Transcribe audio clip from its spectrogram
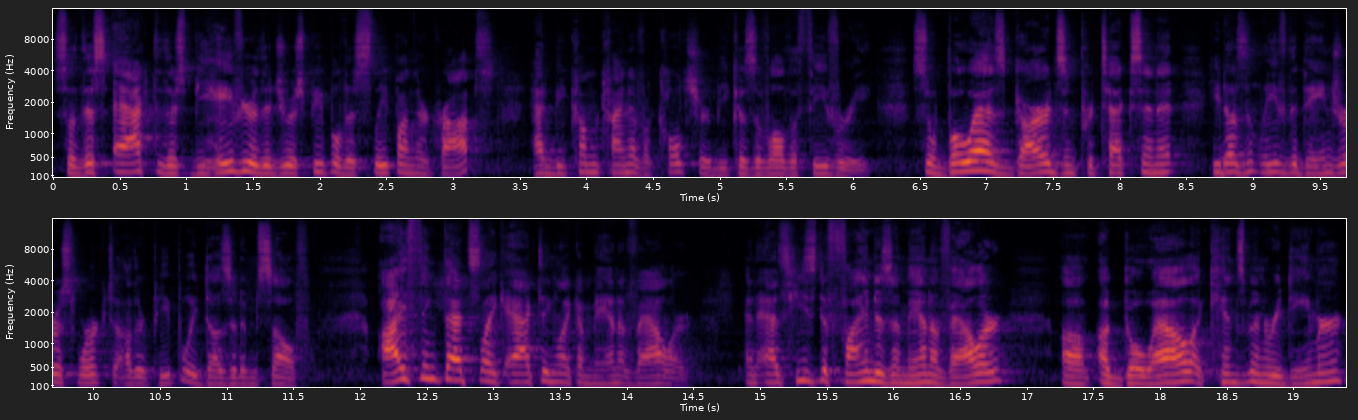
So this act, this behavior of the Jewish people to sleep on their crops had become kind of a culture because of all the thievery. So Boaz guards and protects in it. He doesn't leave the dangerous work to other people, he does it himself. I think that's like acting like a man of valor. And as he's defined as a man of valor, um, a Goel, a kinsman redeemer,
